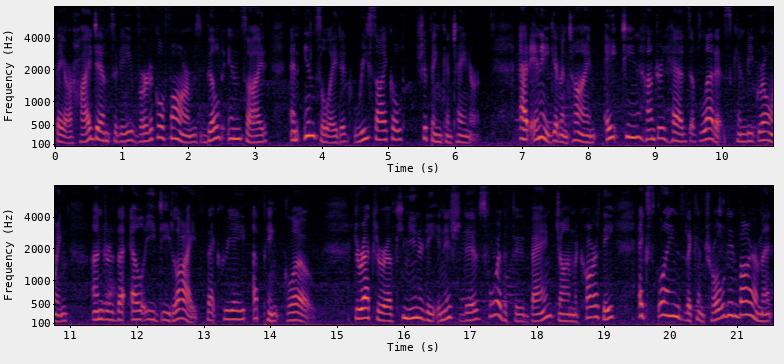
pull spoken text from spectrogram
They are high density vertical farms built inside an insulated recycled shipping container. At any given time, 1,800 heads of lettuce can be growing under the LED lights that create a pink glow. Director of Community Initiatives for the Food Bank, John McCarthy, explains the controlled environment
